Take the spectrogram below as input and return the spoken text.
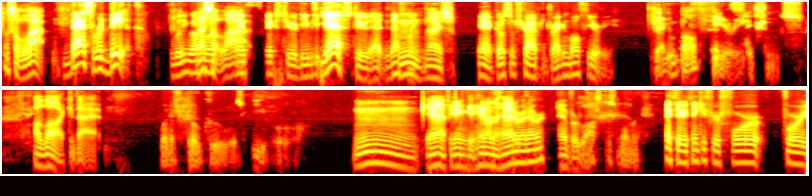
That's a lot. That's ridiculous. Will you upload That's a lot. Fix to your DBG? Yes, dude. Definitely. Mm, nice. Yeah, go subscribe to Dragon Ball Theory. Dragon Ball Theory. Sensations. I like that. What if Goku was evil? Mm, yeah, if you didn't get hit on the head or whatever. Never lost his memory. Hey, Theory, thank you for for for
